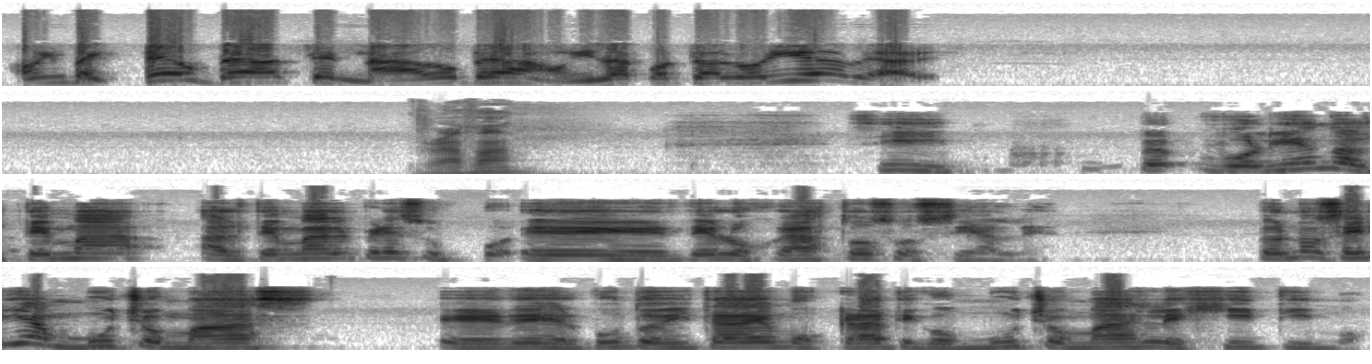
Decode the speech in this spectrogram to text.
Hoy inviteo, vea Senado, vea, hoy la Contraloría, vea. Rafa. Sí, volviendo al tema, al tema del eh, de los gastos sociales, pero no sería mucho más, eh, desde el punto de vista democrático, mucho más legítimo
